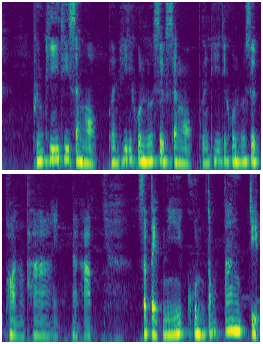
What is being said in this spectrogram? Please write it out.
ๆพื้นที่ที่สงบ พื้นที่ที่คุณรู้สึกสงบ พื้นที่ที่คุณรู้สึกผ่อนคลายนะครับ สเต็ปนี้คุณต้องตั้งจิต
